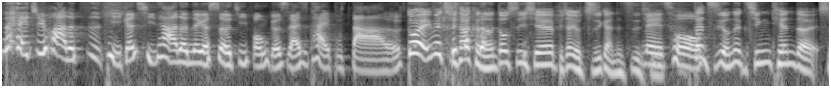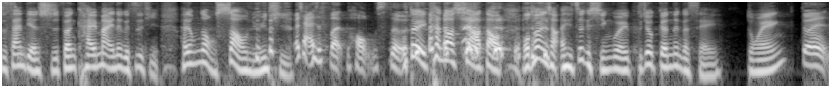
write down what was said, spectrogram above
那一句话的字体跟其他的那个设计风格实在是太不搭了。对，因为其他可能都是一些比较有质感的字体，没错。但只有那个今天的十三点十分开卖那个字体，还用那种少女体，而且还是粉红色。对，看到吓到。我突然想，哎、欸，这个行为不就跟那个谁，对对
